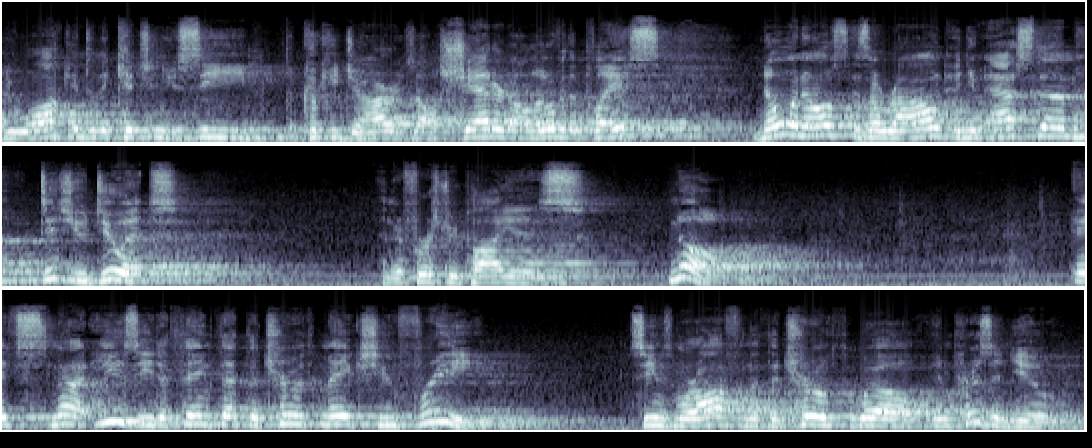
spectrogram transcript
you walk into the kitchen, you see the cookie jar is all shattered all over the place. No one else is around, and you ask them, Did you do it? And their first reply is, No. It's not easy to think that the truth makes you free. It seems more often that the truth will imprison you.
